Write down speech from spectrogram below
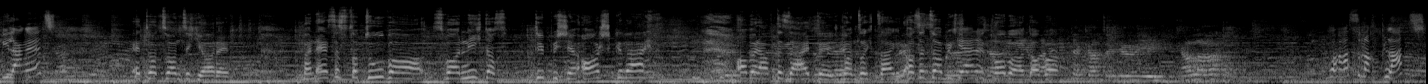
Wie lange jetzt? Etwa 20 Jahre. Mein erstes Tattoo war zwar nicht das typische Arschgeweih, aber auf der Seite. Ich kann es euch zeigen. Also jetzt habe ich gerne gecovert, aber Wo hast du noch Platz?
